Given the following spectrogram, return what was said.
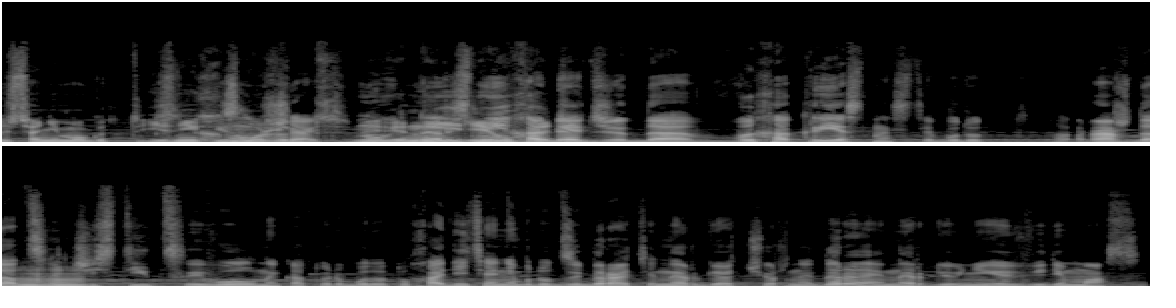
есть они могут, из них может излучать. Ну, не энергия из них, уходить. опять же, да, в их окрестности будут рождаться Мгм. частицы и волны, которые будут уходить, и они будут забирать энергию от черной дыры, а энергию у нее в виде массы.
